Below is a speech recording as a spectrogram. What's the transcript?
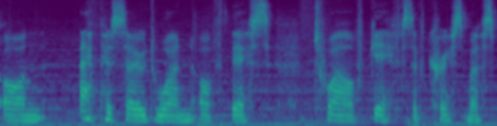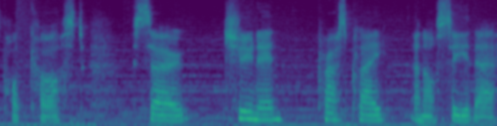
on episode one of this 12 Gifts of Christmas podcast. So tune in, press play, and I'll see you there.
